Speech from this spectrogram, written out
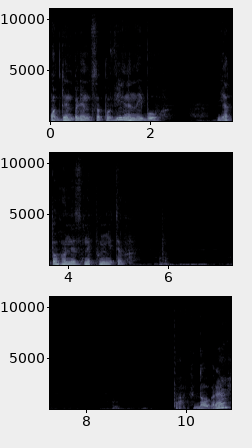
Один, блін, заповільнений був. Я того не, не помітив. Так, добре.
